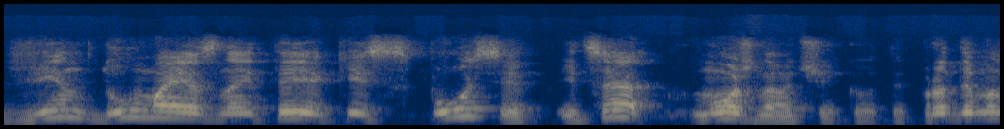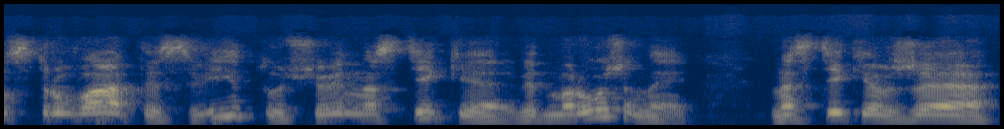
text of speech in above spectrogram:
Він думає знайти якийсь спосіб, і це можна очікувати, продемонструвати світу, що він настільки відморожений, настільки вже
